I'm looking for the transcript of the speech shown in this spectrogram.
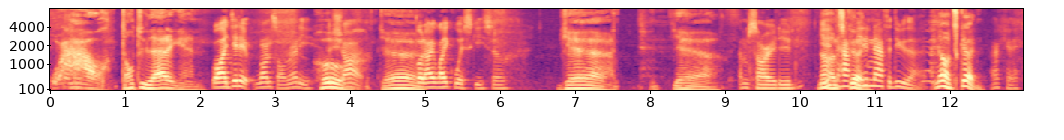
wow! Don't do that again. Well, I did it once already. The shot. Yeah. But I like whiskey, so yeah. Yeah. I'm sorry, dude. You No, didn't it's have good. you didn't have to do that. No, it's good. Okay.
